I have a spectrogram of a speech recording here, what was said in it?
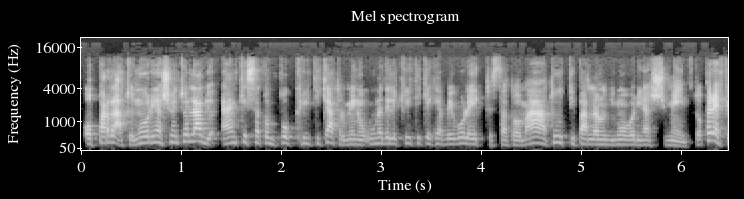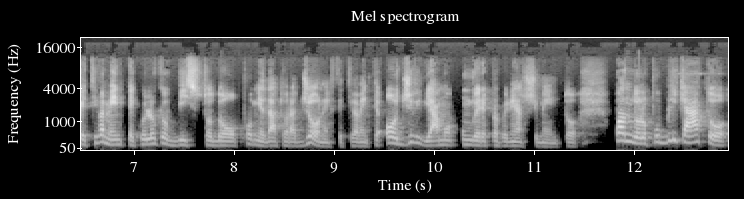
ho parlato del nuovo rinascimento dell'audio, è anche stato un po' criticato, almeno una delle critiche che avevo letto è stato ma tutti parlano di nuovo rinascimento, però effettivamente quello che ho visto visto dopo mi ha dato ragione effettivamente. Oggi viviamo un vero e proprio rinascimento. Quando l'ho pubblicato,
